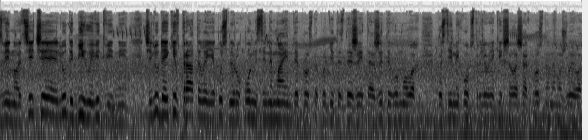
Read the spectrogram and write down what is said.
з війною, чи, чи люди бігли від війни, чи люди, які втратили якусь нерухомість і немає їм де просто подітись, де жити, а жити в умовах постійних обстрілів, в яких шалашах просто неможливо.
